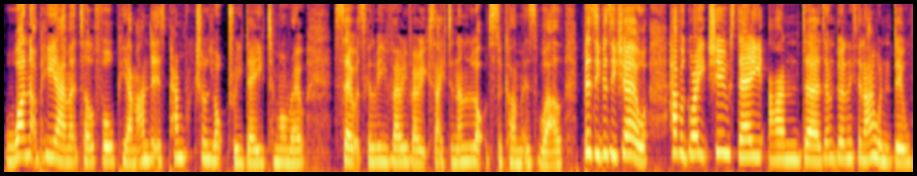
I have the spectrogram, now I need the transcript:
1 pm till 4 pm, and it is Pembrokeshire Lottery Day tomorrow. So it's going to be very, very exciting and lots to come as well. Busy, busy show. Have a great Tuesday, and uh, don't do anything I wouldn't do.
